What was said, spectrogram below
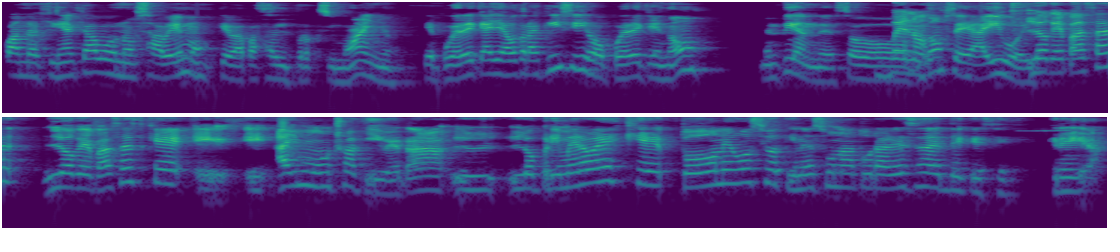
cuando al fin y al cabo no sabemos qué va a pasar el próximo año. Que puede que haya otra crisis o puede que no. ¿Me entiendes? bueno, no sé, ahí voy. Lo que pasa, lo que pasa es que eh, eh, hay mucho aquí, ¿verdad? Lo primero es que todo negocio tiene su naturaleza desde que se crea.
